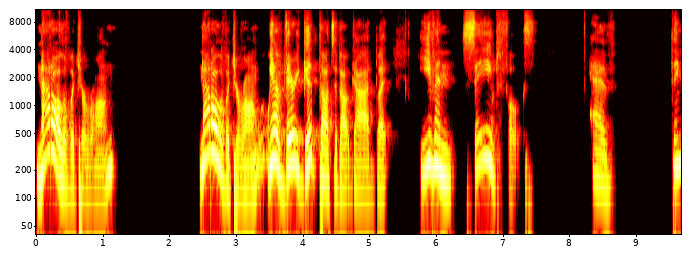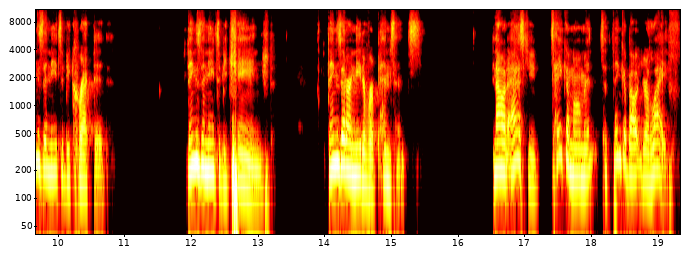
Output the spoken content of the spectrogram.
Not all of which are wrong. Not all of which are wrong. We have very good thoughts about God, but even saved folks have things that need to be corrected, things that need to be changed, things that are in need of repentance. And I would ask you, take a moment to think about your life.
